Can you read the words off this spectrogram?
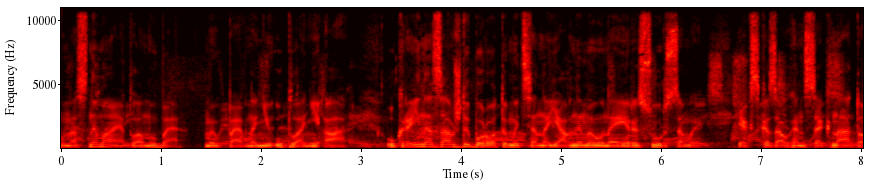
У нас немає плану Б. Ми впевнені у плані А. Україна завжди боротиметься наявними у неї ресурсами. Як сказав генсек НАТО,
